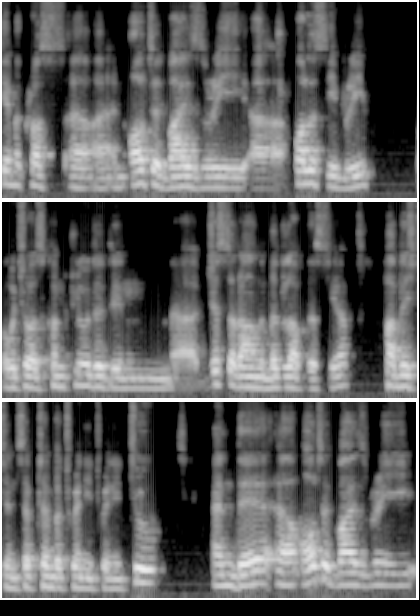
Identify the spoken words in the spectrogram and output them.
came across uh, an alt advisory uh, policy brief which was concluded in uh, just around the middle of this year, published in September 2022. And their uh, Alt Advisory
